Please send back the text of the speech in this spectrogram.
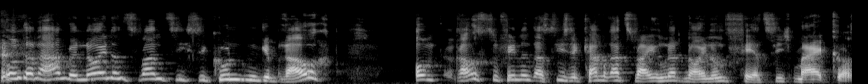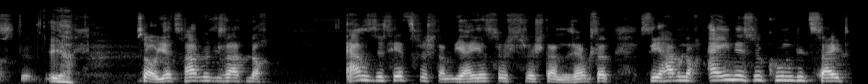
Und dann haben wir 29 Sekunden gebraucht, um rauszufinden, dass diese Kamera 249 Mark kostet. Ja. So, jetzt haben wir gesagt, noch, haben Sie es jetzt verstanden? Ja, jetzt habe ich es verstanden. Sie haben gesagt, Sie haben noch eine Sekunde Zeit,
